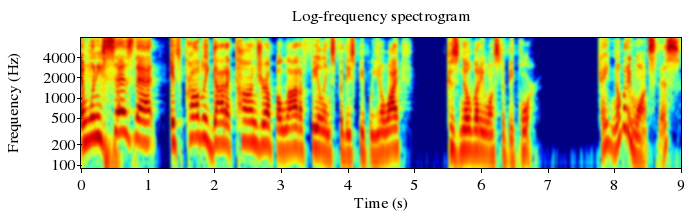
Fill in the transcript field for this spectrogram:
And when he says that, it's probably got to conjure up a lot of feelings for these people. You know why? Because nobody wants to be poor. Okay? Nobody wants this.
